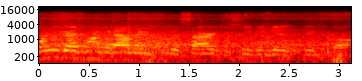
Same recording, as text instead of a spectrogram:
one of you guys want to go down there and do a Sarge and see if you can get his big call?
